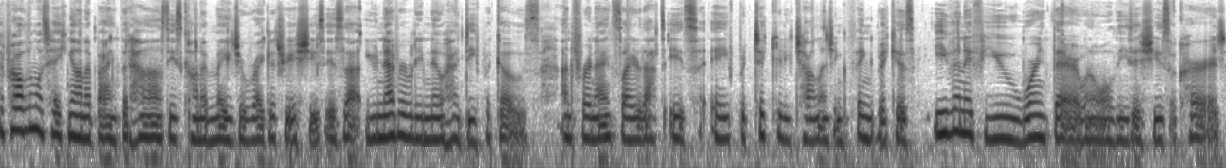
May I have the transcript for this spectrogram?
the problem with taking on a bank that has these kind of major regulatory issues is that you never really know how deep it goes. And for an outsider, that is a particularly challenging thing because even if you weren't there when all these issues occurred,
